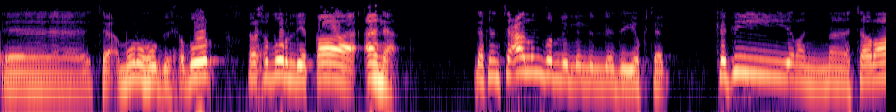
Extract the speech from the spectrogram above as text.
آه، تأمره بالحضور احضر لقاءنا. لكن تعال انظر للذي يكتب. كثيرا ما ترى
